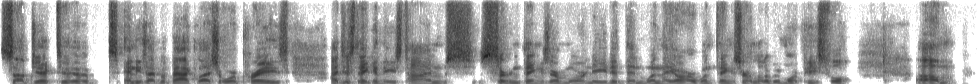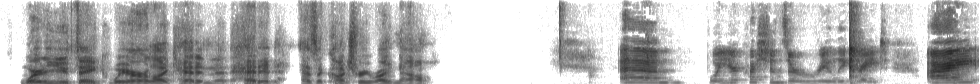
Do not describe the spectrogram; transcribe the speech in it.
subject to any type of backlash or praise. I just think in these times, certain things are more needed than when they are when things are a little bit more peaceful. Um, where do you think we are like headed headed as a country right now? Um, well, your questions are really great. I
